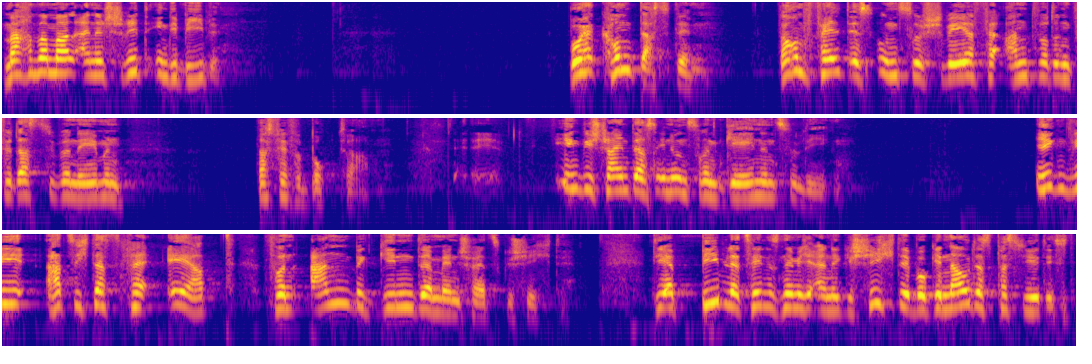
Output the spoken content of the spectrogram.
Machen wir mal einen Schritt in die Bibel. Woher kommt das denn? Warum fällt es uns so schwer, Verantwortung für das zu übernehmen, was wir verbockt haben? Irgendwie scheint das in unseren Genen zu liegen. Irgendwie hat sich das vererbt von Anbeginn der Menschheitsgeschichte. Die Bibel erzählt uns nämlich eine Geschichte, wo genau das passiert ist.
